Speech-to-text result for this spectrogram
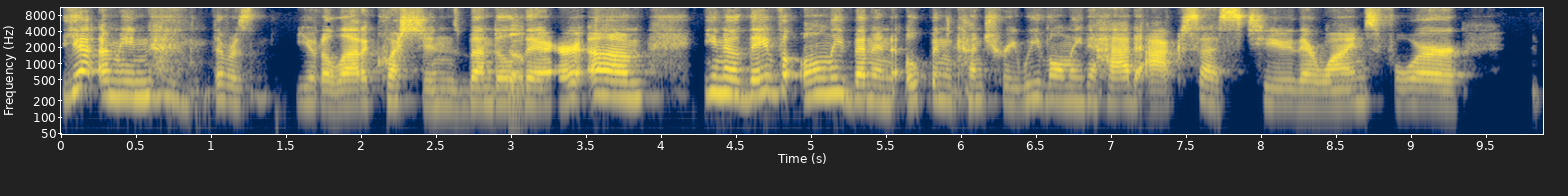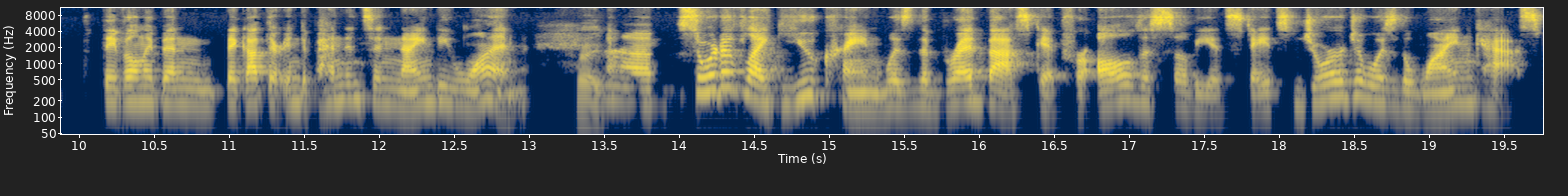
Yeah, I mean, there was you had a lot of questions bundled yep. there. Um, you know, they've only been an open country. We've only had access to their wines for they've only been they got their independence in 91. Right. Um, sort of like Ukraine was the breadbasket for all the Soviet states, Georgia was the wine cask.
